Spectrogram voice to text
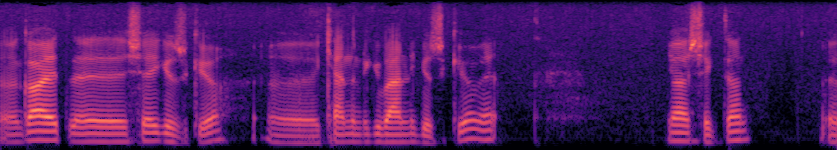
E, gayet e, şey gözüküyor. E, kendini güvenli gözüküyor ve gerçekten e,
